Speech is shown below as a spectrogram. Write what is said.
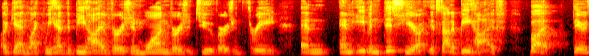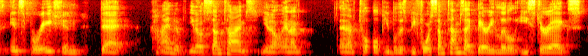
Again, like we had the Beehive version one, version two, version three, and and even this year it's not a Beehive, but there's inspiration that kind of, you know, sometimes, you know, and I've and I've told people this before. Sometimes I bury little Easter eggs,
